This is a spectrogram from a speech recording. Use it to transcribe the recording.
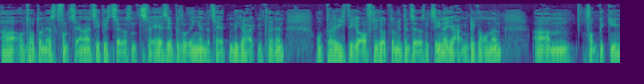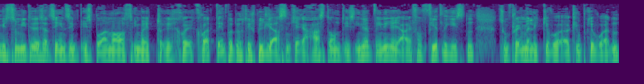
und hat dann erst von 92 bis 2002 sich ein bisschen länger in der zweiten Liga halten können. Und der richtige Aufstieg hat dann mit den 2010er Jahren begonnen. Ähm, von Beginn bis zur Mitte des Jahrzehnts ist Bournemouth im Rekordtempo durch die Spielklassen gerast und ist innerhalb weniger Jahre vom Viertligisten zum Premier League äh, Club geworden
